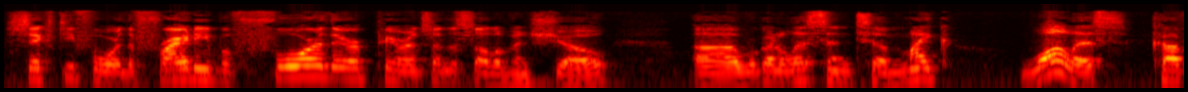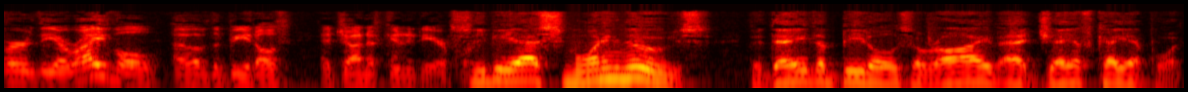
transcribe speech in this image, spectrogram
64, the Friday before their appearance on The Sullivan Show. Uh, we're going to listen to Mike Wallace cover the arrival of the Beatles at John F. Kennedy Airport. CBS Morning News, the day the Beatles arrive at JFK Airport.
